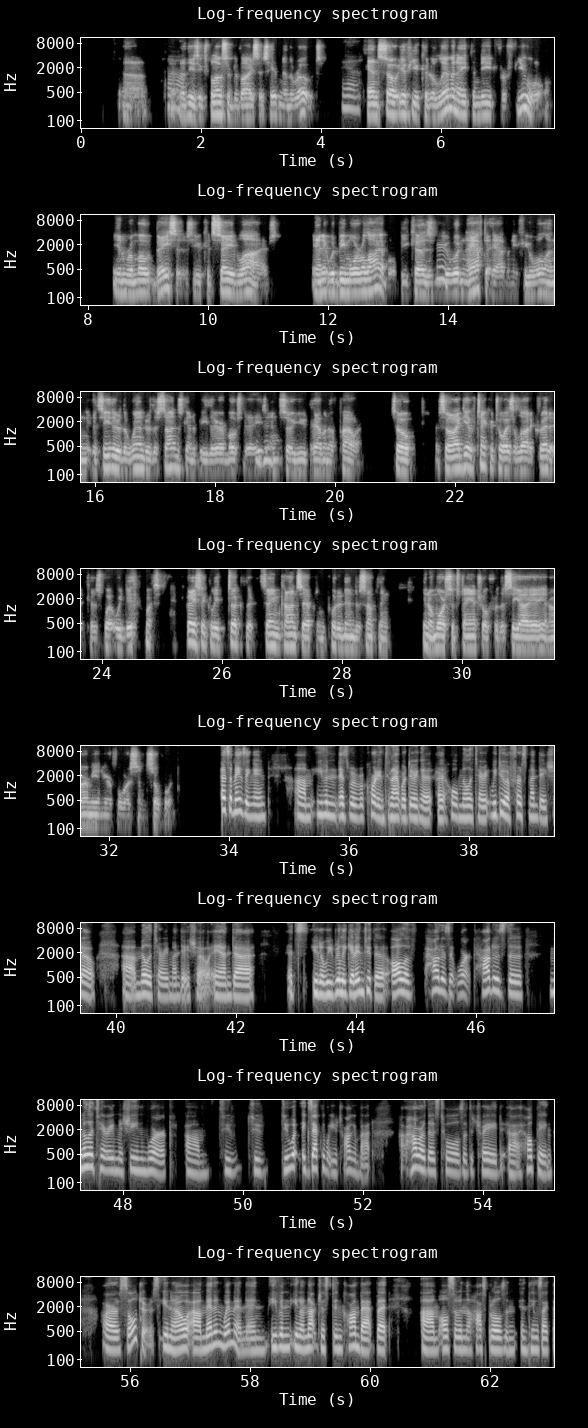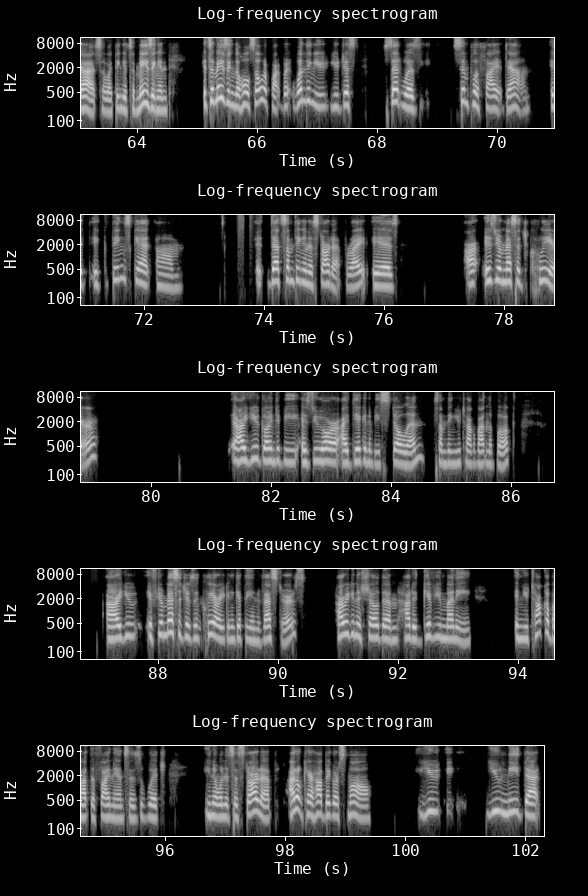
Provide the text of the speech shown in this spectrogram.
uh, uh, these explosive devices hidden in the roads. Yeah. And so, if you could eliminate the need for fuel in remote bases, you could save lives and it would be more reliable because mm. you wouldn't have to have any fuel and it's either the wind or the sun's going to be there most days mm-hmm. and so you'd have enough power so so i give tinker toys a lot of credit because what we did was basically took the same concept and put it into something you know more substantial for the cia and army and air force and so forth that's amazing and um, even as we're recording tonight, we're doing a, a, whole military. We do a first Monday show, uh, military Monday show, and uh, it's you know we really get into the all of how does it work? How does the military machine work um, to to do what exactly what you're talking about? How are those tools of the trade uh, helping our soldiers? You know, uh, men and women, and even you know not just in combat, but um, also in the hospitals and, and things like that. So I think it's amazing and it's amazing the whole solar part but one thing you you just said was simplify it down it, it things get um it, that's something in a startup right is are is your message clear are you going to be is your idea going to be stolen? Something you talk about in the book. Are you if your message isn't clear are you going to get the investors? How are we going to show them how to give you money? And you talk about the finances which you know when it's a startup i don't care how big or small you you need that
